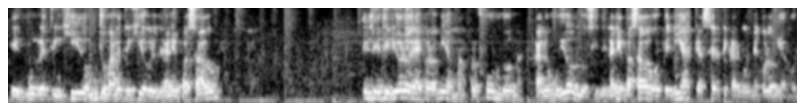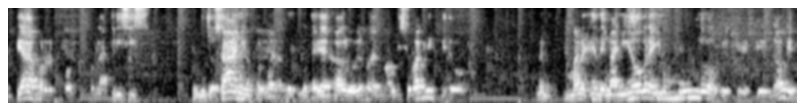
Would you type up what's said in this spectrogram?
es muy restringido, mucho más restringido que el del año pasado. El deterioro de la economía es más profundo, más caló muy hondo. Si el año pasado vos tenías que hacerte cargo de una economía golpeada por, por- por la crisis de muchos años, por bueno, lo- que había dejado el gobierno de Mauricio Macri, pero bueno, margen de maniobra y un mundo que, que- que, ¿no? que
